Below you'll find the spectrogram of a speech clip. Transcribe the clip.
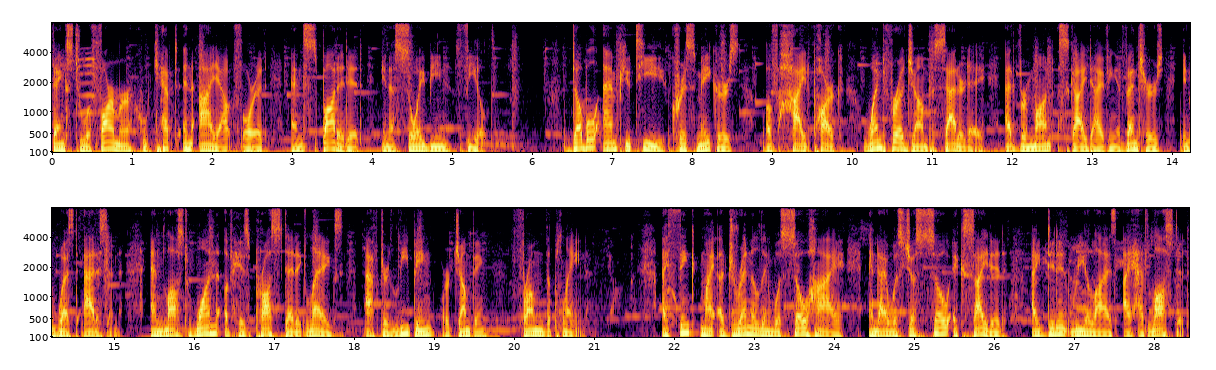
thanks to a farmer who kept an eye out for it and spotted it in a soybean field. Double amputee Chris Makers of Hyde Park went for a jump Saturday at Vermont Skydiving Adventures in West Addison and lost one of his prosthetic legs after leaping or jumping from the plane. I think my adrenaline was so high and I was just so excited, I didn't realize I had lost it,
